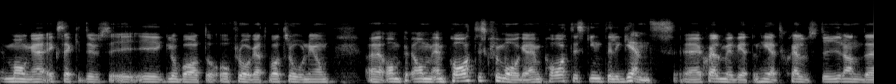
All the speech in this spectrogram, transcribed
många executives i, i globalt och, och, frågat vad tror ni om, eh, om, om empatisk förmåga, empatisk intelligens, eh, självmedvetenhet, självstyrande,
